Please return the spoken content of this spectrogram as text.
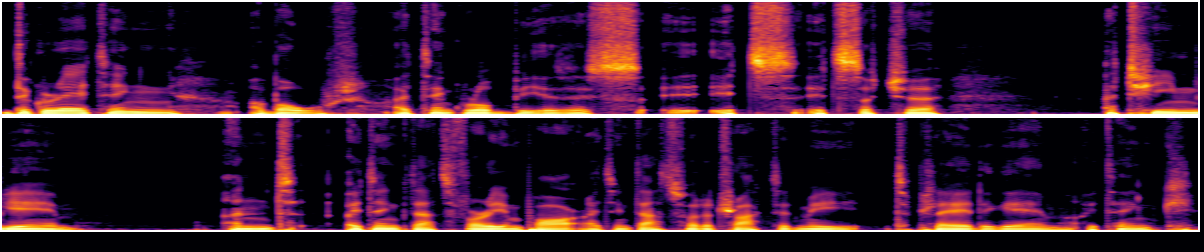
the great thing about I think rugby is it's it's it's such a a team game, and I think that's very important. I think that's what attracted me to play the game. I think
